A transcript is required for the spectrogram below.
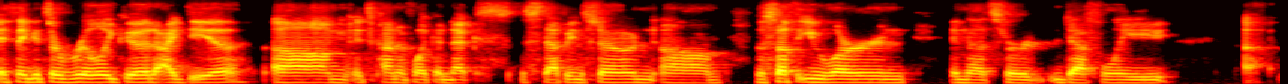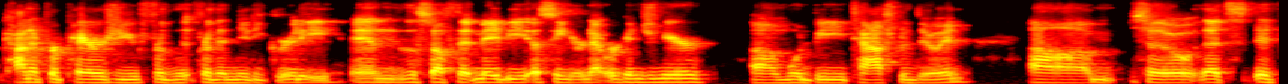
I, think it's a really good idea. Um, it's kind of like a next stepping stone. Um, the stuff that you learn in that cert definitely uh, kind of prepares you for the for the nitty gritty and the stuff that maybe a senior network engineer um, would be tasked with doing. Um, so that's it.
